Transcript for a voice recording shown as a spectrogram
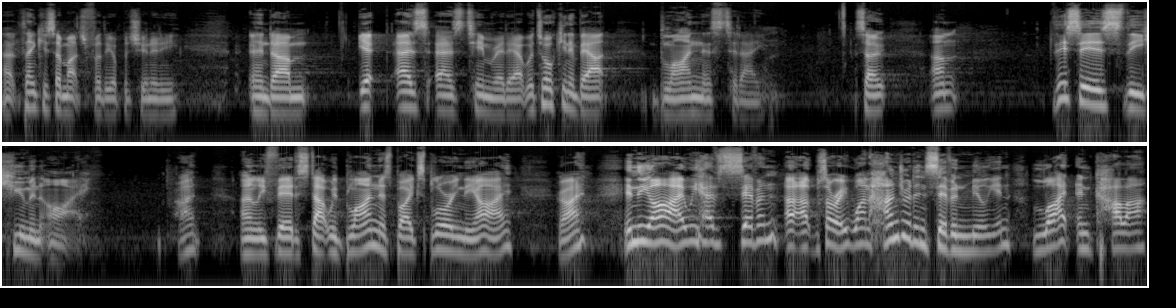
Uh, thank you so much for the opportunity. And um, yeah, as, as Tim read out, we're talking about blindness today. So, um, this is the human eye, right? Only fair to start with blindness by exploring the eye, right? In the eye, we have seven, uh, uh sorry, 107 million light and color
